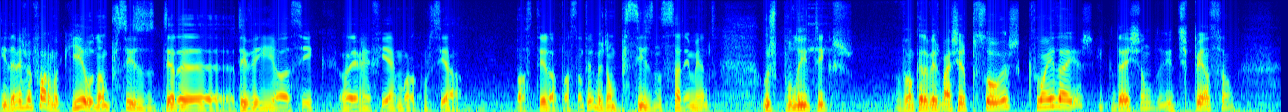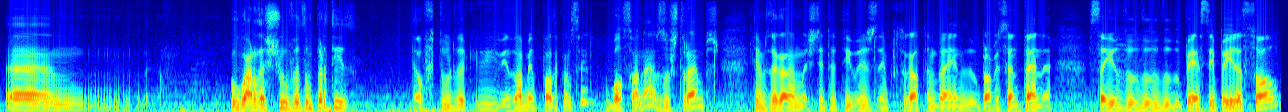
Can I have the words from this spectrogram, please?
E da mesma forma que eu não preciso ter a TVI ou a SIC ou a RFM ou a comercial, posso ter ou posso não ter, mas não preciso necessariamente, os políticos vão cada vez mais ser pessoas que têm ideias e que deixam e dispensam o guarda-chuva de um partido. É o futuro que eventualmente pode acontecer. O Bolsonaro, os Trumps, temos agora umas tentativas em Portugal também, do próprio Santana saiu do, do, do PSD para ir a Sol,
